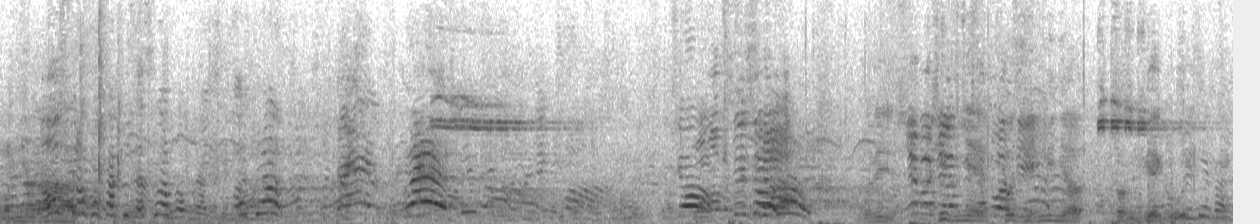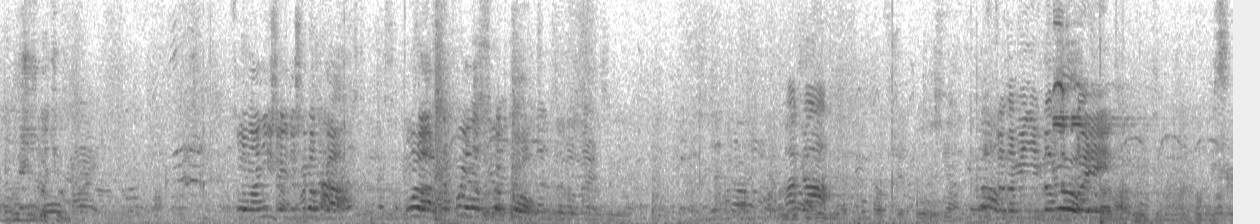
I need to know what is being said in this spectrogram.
Ostro chłopaku, za słabo brać. No widzisz, dziwnie wchodzi linia toru biegu i musisz go ciągnąć. Słona niżej do środka. Mula, atakuje na środku. Dobrze Dominik, dobrze stoi. Popiska,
